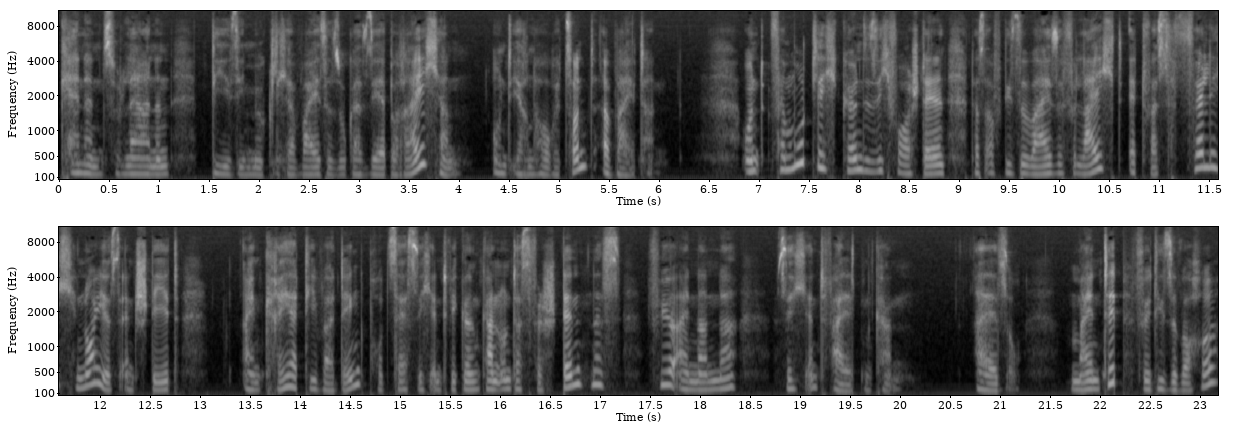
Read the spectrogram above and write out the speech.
kennenzulernen, die Sie möglicherweise sogar sehr bereichern und ihren Horizont erweitern. Und vermutlich können Sie sich vorstellen, dass auf diese Weise vielleicht etwas völlig Neues entsteht, ein kreativer Denkprozess sich entwickeln kann und das Verständnis füreinander sich entfalten kann. Also, mein Tipp für diese Woche,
